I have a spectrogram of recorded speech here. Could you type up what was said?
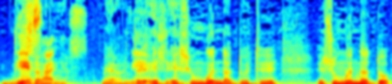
10 años. Este es, es, un buen dato este, ¿eh? es un buen dato.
